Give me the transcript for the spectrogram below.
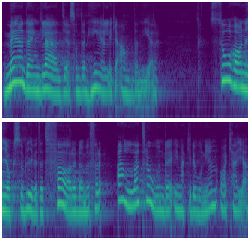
med den glädje som den heliga Anden ger. Så har ni också blivit ett föredöme för alla troende i Makedonien och Akaja.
